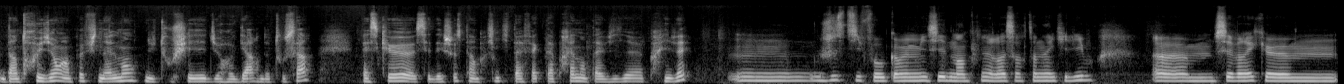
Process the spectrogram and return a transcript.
d'intrusion un peu finalement, du toucher, du regard, de tout ça, est-ce que c'est des choses que tu as l'impression qui t'affectent après dans ta vie privée? Hum, Juste il faut quand même essayer de maintenir un certain équilibre. c'est vrai que hum,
